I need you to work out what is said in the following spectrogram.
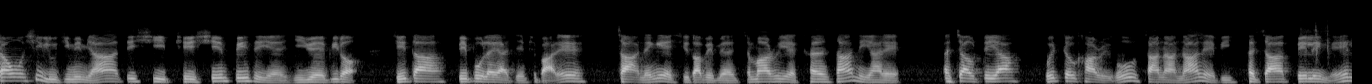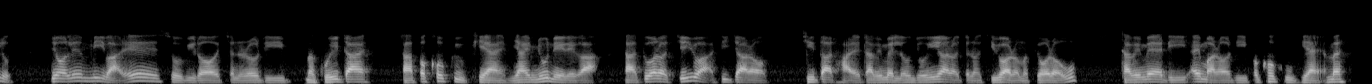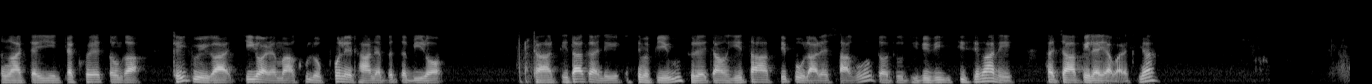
တောင်ဝန်ရှိလူကြီးမင်းများသိရှိဖြည့်ရှင်းပေးစေရန်ရည်ရွယ်ပြီးတော့ရေးသားပေးပို့လိုက်ရခြင်းဖြစ်ပါတယ်။ စာအနေငယ်ရှိသွားပေမဲ့ကျမတို့ရဲ့ခံစားနေရတဲ့အကြောက်တရားဝိတုခတွေကိုစာနာနားလည်ပြီးဖတ်ကြားပေးလိမ့်မယ်လို့မျှော်လင့်မိပါတယ်ဆိုပြီးတော့ကျွန်တော်တို့ဒီမကွေးတိုင်းဒါပခုတ်ကူခရိုင်မြိုင်မြို့နယ်တွေကဒါသူကတော့ကြေးရွာအတိအကျတော့ကြီးသားထားတယ်ဒါပေမဲ့လုံခြုံရေးကတော့ကျွန်တော်ကြီးရွာတော့မပြောတော့ဘူးဒါပေမဲ့ဒီအဲ့မှာတော့ဒီပခုတ်ကူခရိုင်အမှတ်15တရင်တက်ခွဲ3ကဂိတ်တွေကကြီးရွာထဲမှာအခုလိုဖွင့်လှစ်ထားတဲ့ပတ်သက်ပြီးတော့ ဒါဒေတာကန်တွေအဆင်မပြေဘူးဆိုတဲ့အကြောင်းရေးသားပေးပို့လာတဲ့စာကိုဒေါက်တူ DVB အစီအစဉ်ကနေဖတ်ကြားပေးလိုက်ရပါတယ်ခင်ဗျာ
